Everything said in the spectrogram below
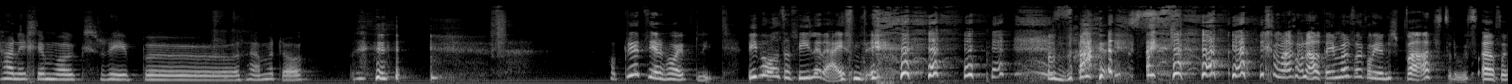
habe ich einmal geschrieben, was haben wir da? oh, grüezi, Herr Häuptli. Wie wohl so viele Reisende? was? ich mache mir halt immer so ein bisschen Spass daraus. Also,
